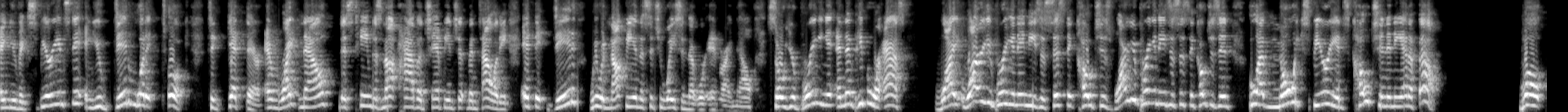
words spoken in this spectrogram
and you've experienced it and you did what it took to get there. And right now, this team does not have a championship mentality. If it did, we would not be in the situation that we're in right now. So you're bringing it, and then people were asked, why why are you bringing in these assistant coaches? Why are you bringing these assistant coaches in who have no experience coaching in the NFL? Well,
